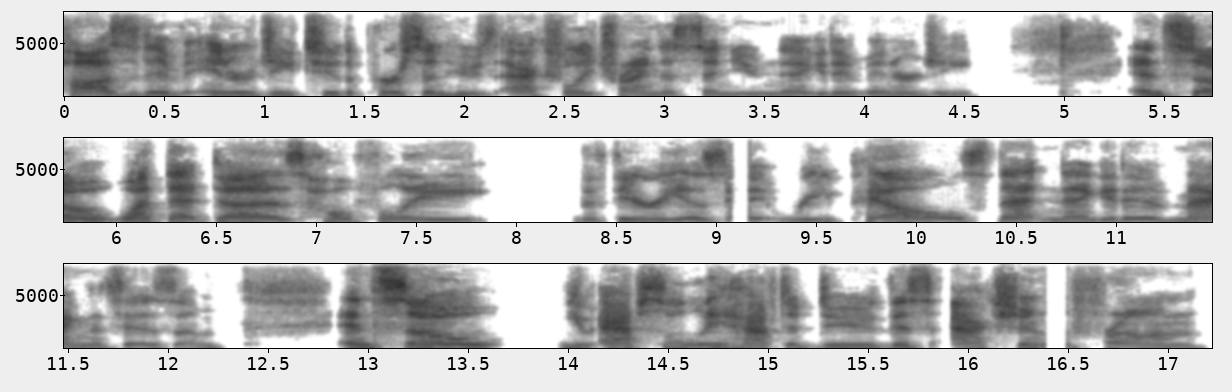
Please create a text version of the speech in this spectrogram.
positive energy to the person who's actually trying to send you negative energy and so what that does hopefully the theory is it repels that negative magnetism. And so you absolutely have to do this action from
